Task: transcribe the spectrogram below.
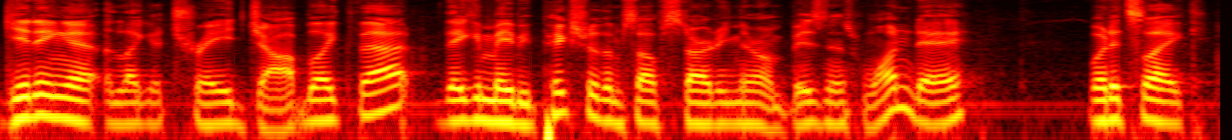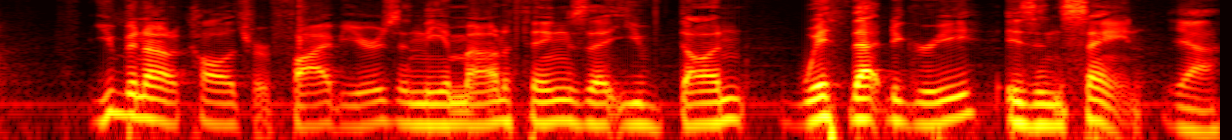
getting a like a trade job like that, they can maybe picture themselves starting their own business one day, but it's like you've been out of college for five years, and the amount of things that you've done with that degree is insane. Yeah.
